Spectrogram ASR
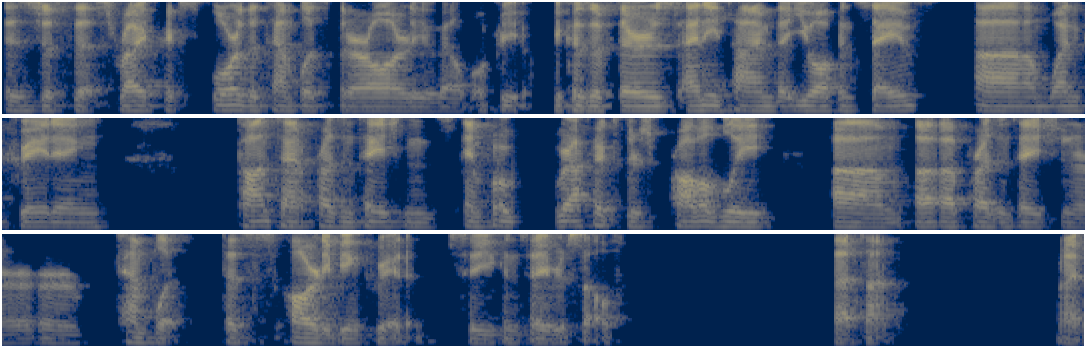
is just this, right? Explore the templates that are already available for you. Because if there's any time that you all can save um, when creating content presentations, infographics, there's probably um, a, a presentation or, or template that's already being created. So you can save yourself that time, right?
